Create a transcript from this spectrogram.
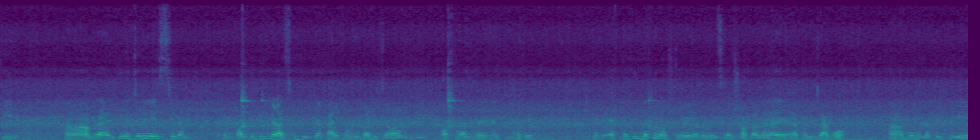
কি? আমরা একদিনের জন্যই এসেছিলাম। মানে কালকে দিনটা আজকে দিনটা। কালকে আমাদের বাড়ি যাওয়ার কথা, আমি জানি না কী হবে একটা দিন দেখো নষ্ট হয়ে গেল। ভেবেছিলাম সকালবেলায় এখন যাব। মোহনাতে গিয়ে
